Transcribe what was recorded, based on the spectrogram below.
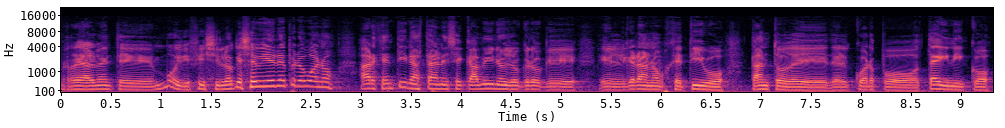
realmente muy difícil lo que se viene, pero bueno, Argentina está en ese camino. Yo creo que el gran objetivo, tanto del cuerpo técnico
